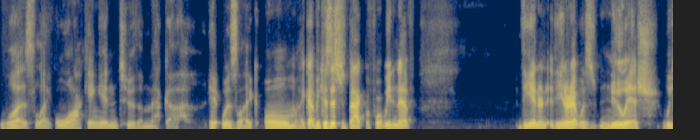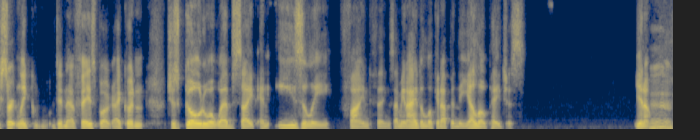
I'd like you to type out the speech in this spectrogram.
was like walking into the mecca. It was like, oh my god, because this was back before we didn't have the internet. The internet was newish. We certainly didn't have Facebook. I couldn't just go to a website and easily find things. I mean, I had to look it up in the yellow pages. You know, Mm,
